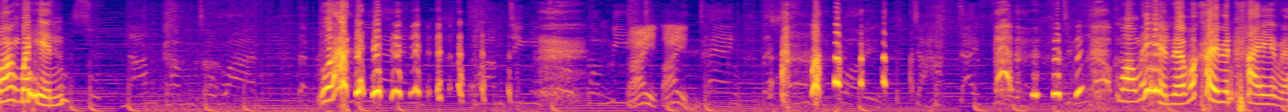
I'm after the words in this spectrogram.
มองไม่เห็นว้ายตายตาย มองไม่เห็นแหมว่าใครเป็นใครแหม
